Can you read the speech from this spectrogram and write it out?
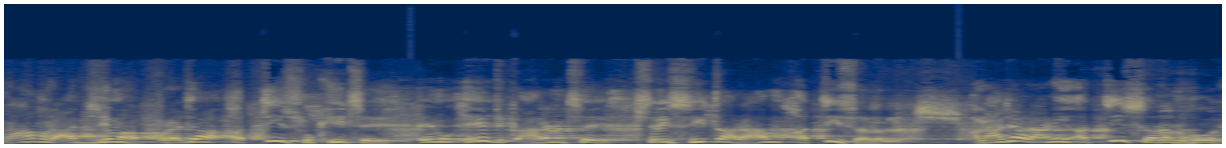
રામ રાજ્યમાં પ્રજા અતિ સુખી છે. એનું એ જ કારણ છે, શ્રી સીતારામ અતિ સરળ. રાજા રાણી અતિ સરળ હોય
